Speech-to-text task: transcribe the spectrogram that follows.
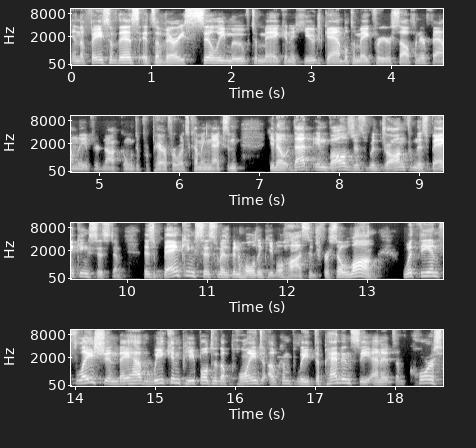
in the face of this, it's a very silly move to make and a huge gamble to make for yourself and your family if you're not going to prepare for what's coming next. And, you know, that involves just withdrawing from this banking system. This banking system has been holding people hostage for so long. With the inflation, they have weakened people to the point of complete dependency. And it's, of course,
